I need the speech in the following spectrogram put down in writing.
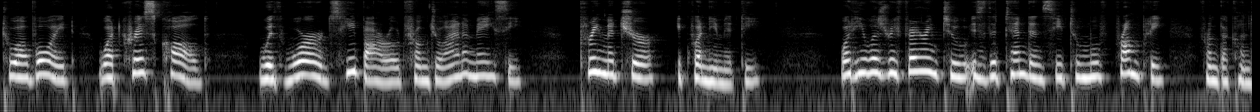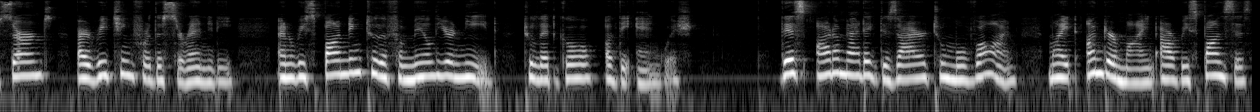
to avoid what Chris called, with words he borrowed from Joanna Macy, premature equanimity. What he was referring to is the tendency to move promptly from the concerns by reaching for the serenity and responding to the familiar need to let go of the anguish. This automatic desire to move on might undermine our responses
